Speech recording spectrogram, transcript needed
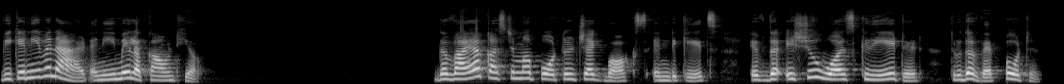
We can even add an email account here. The Via Customer Portal checkbox indicates if the issue was created through the web portal.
